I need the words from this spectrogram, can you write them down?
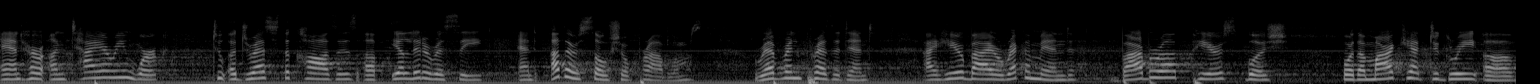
and her untiring work to address the causes of illiteracy and other social problems, Reverend President, I hereby recommend Barbara Pierce Bush for the Marquette degree of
